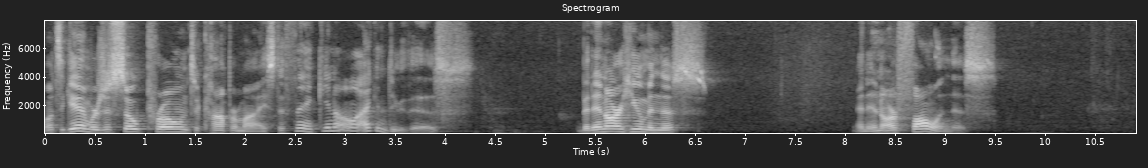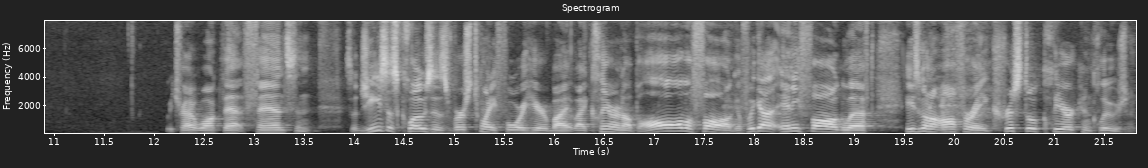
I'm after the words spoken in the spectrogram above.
once again, we're just so prone to compromise, to think, you know, I can do this. But in our humanness and in our fallenness, we try to walk that fence. And so Jesus closes verse 24 here by, by clearing up all the fog. If we got any fog left, he's going to offer a crystal clear conclusion.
